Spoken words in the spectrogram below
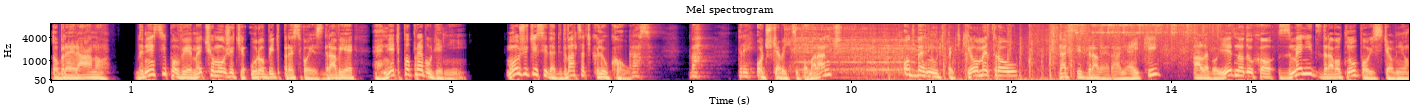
Dobré ráno. Dnes si povieme, čo môžete urobiť pre svoje zdravie hneď po prebudení. Môžete si dať 20 kľúkov. Raz, dva, tri. Odšťaviť si pomaranč, odbehnúť 5 kilometrov, dať si zdravé raňajky, alebo jednoducho zmeniť zdravotnú poisťovňu.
